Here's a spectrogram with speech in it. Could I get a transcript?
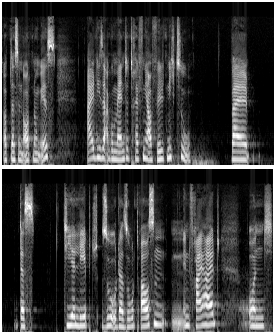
ob das in Ordnung ist. All diese Argumente treffen ja auf Wild nicht zu, weil das Tier lebt so oder so draußen in Freiheit und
